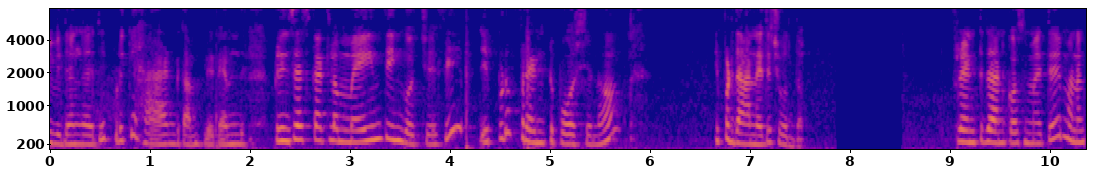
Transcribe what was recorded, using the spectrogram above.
ఈ విధంగా అయితే ఇప్పటికి హ్యాండ్ కంప్లీట్ అయింది. ప్రిన్సెస్ కట్లో మెయిన్ థింగ్ వచ్చేసి ఇప్పుడు ఫ్రంట్ పోర్షన్ ఇప్పుడు దాన్ని అయితే చూద్దాం. ఫ్రంట్ దానికోసం అయితే మనం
